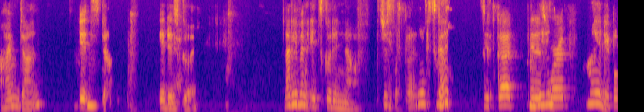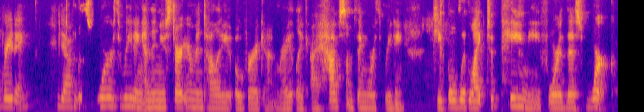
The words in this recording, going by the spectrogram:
i'm done it's mm-hmm. done it is Yeah. good not even it's good enough it's just It's like good. It's good. It's good. It is worth people reading. Yeah. it's worth reading and then you start your mentality over again right like i have something worth reading people would like to pay me for this work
